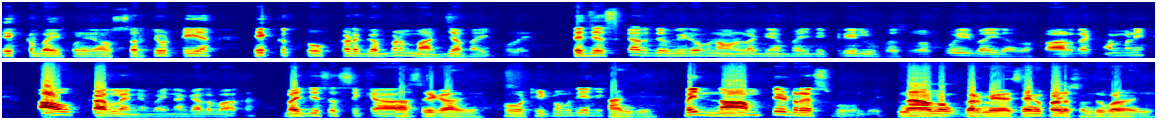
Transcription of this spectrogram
ਇੱਕ ਬਾਈ ਕੋਲੇ ਅਫਸਰ ਝੋਟੀ ਆ ਇੱਕ ਤੋਕੜ ਗੱਬਣ ਮੱਝ ਆ ਬਾਈ ਕੋਲੇ। ਤੇ ਜਿਸ ਘਰ ਜੋ ਵੀਡੀਓ ਬਣਾਉਣ ਲੱਗਿਆ ਬਾਈ ਦੀ ਘਰੇਲੂ ਪਸ਼ੂ ਆ ਕੋਈ ਬਾਈ ਦਾ ਵਪਾਰ ਦਾ ਕੰਮ ਨਹੀਂ। ਆਓ ਕਰ ਲੈਨੇ ਬਾਈ ਨਾਲ ਗੱਲਬਾਤ। ਬਾਈ ਜੀ ਸਤਿ ਸ਼੍ਰੀ ਅਕਾਲ। ਸਤਿ ਸ੍ਰੀ ਅਕਾਲ ਜੀ। ਹੋ ਠੀਕ ਹੋ? ਵਧੀਆ ਜੀ? ਹਾਂਜੀ। ਬਾਈ ਨਾਮ ਤੇ ਐਡਰੈਸ ਬੋਲ ਦਿਓ ਨਾਮ ਗੁਰਮੇਲ ਸਿੰਘ ਪਿੰਡ ਸੰਧੂਕਣਾ ਜੀ।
